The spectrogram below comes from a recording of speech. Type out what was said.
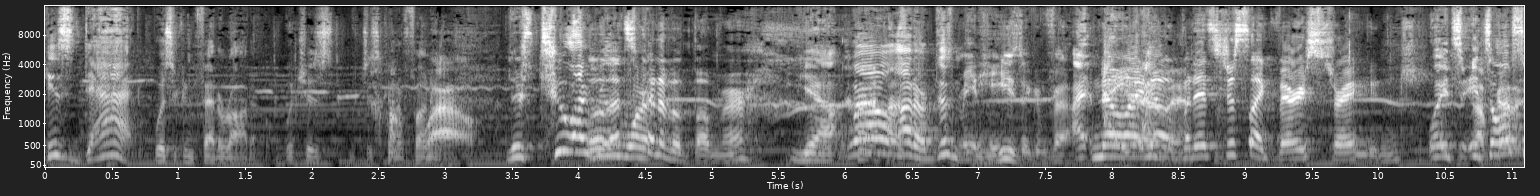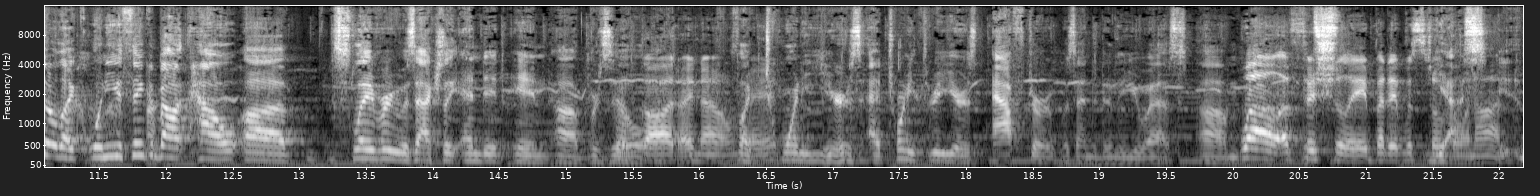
his dad was a Confederado, which is which is kind of funny. Wow. There's two I Well, really that's want. kind of a bummer. yeah. Well, I don't. Doesn't mean he's a Confederate. No, I, Yeah, know, man. but it's just like very strange. Well, it's it's I've also it. like when you think about how uh, slavery was actually ended in uh, Brazil. Oh, God, I know, It's like right? 20 years, at 23 years after it was ended in the U.S. Um, Well, officially, but it was still yes, going on.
